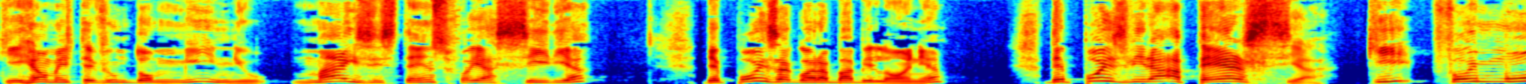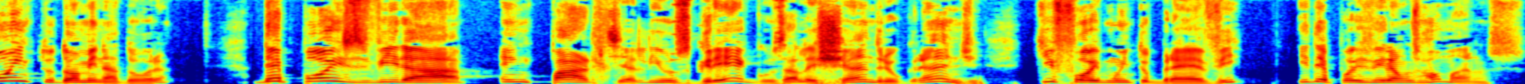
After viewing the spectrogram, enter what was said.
que realmente teve um domínio mais extenso foi a Síria, depois agora a Babilônia, depois virá a Pérsia, que foi muito dominadora, depois virá em parte ali os gregos, Alexandre o Grande, que foi muito breve, e depois virão os romanos.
